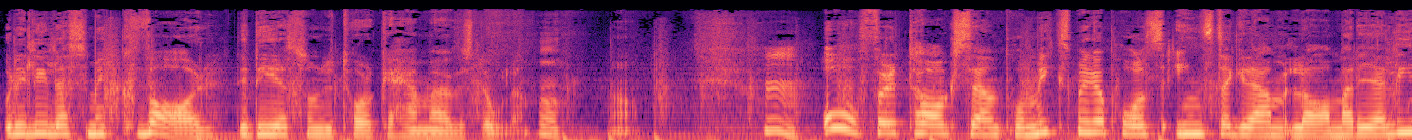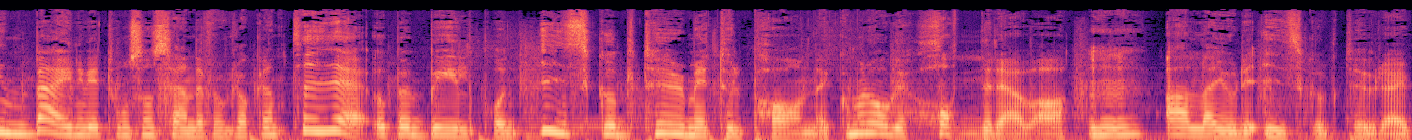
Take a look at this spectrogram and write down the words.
och det lilla som är kvar, det är det som du torkar hemma över stolen. Ja. Och för ett tag sedan på Mix Megapols Instagram la Maria Lindberg, ni vet hon som sänder från klockan 10, upp en bild på en isskulptur med tulpaner. Kommer du ihåg hur hot det där var? Alla gjorde isskulpturer.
